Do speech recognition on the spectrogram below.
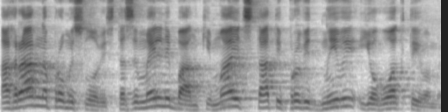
Аграрна промисловість та земельні банки мають стати провідними його активами.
